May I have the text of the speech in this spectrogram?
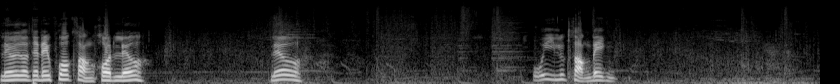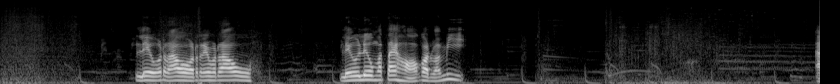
เร็วเราจะได้พวกสองคนเร็วเร็ว อุ้ยลูกสองเด้งเร็วเราเร็วเราเร็วเร็วมาใต้หอก่อนมัมมี่เอ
